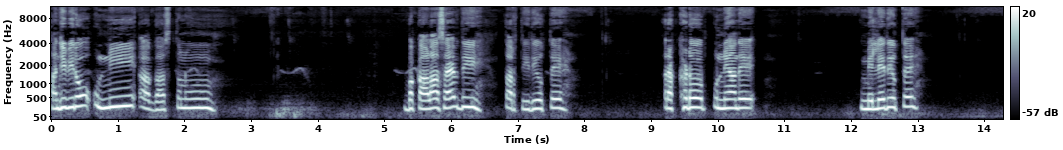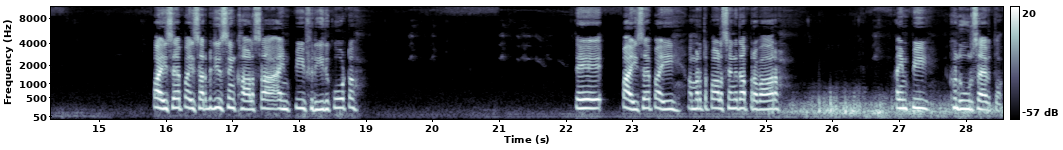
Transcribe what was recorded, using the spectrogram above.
ਹਾਂਜੀ ਵੀਰੋ 19 ਅਗਸਤ ਨੂੰ ਬਕਾਲਾ ਸਾਹਿਬ ਦੀ ਧਰਤੀ ਦੇ ਉੱਤੇ ਰਖੜ ਪੁੰਨਿਆਂ ਦੇ ਮੇਲੇ ਦੇ ਉੱਤੇ ਭਾਈ ਸਾਹਿਬ, ਭਾਈ ਸਰਬਜੀਤ ਸਿੰਘ ਖਾਲਸਾ ਐਮਪੀ ਫਰੀਦਕੋਟ ਤੇ ਭਾਈ ਸਾਹਿਬ, ਭਾਈ ਅਮਰਤਪਾਲ ਸਿੰਘ ਦਾ ਪਰਿਵਾਰ ਐਮਪੀ ਖੰਡੂਰ ਸਾਹਿਬ ਤੋਂ।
